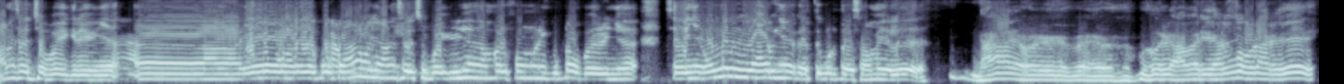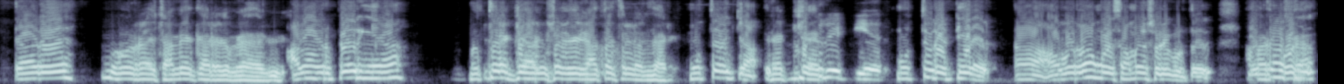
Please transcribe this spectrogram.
அனுசரிச்சு போய்க்கிறீங்க ஏழை வாழைய கூப்பிட்டாங்க கொஞ்சம் அனுசரிச்சு போய்க்கிறீங்க நம்பர் ஃபோன் பண்ணி கூப்பிட்டா போயிருவீங்க. சரிங்க உங்களுக்கு யாருங்க கத்து கொடுத்த சமையல்? நான் அவர் இறந்து போனாரு. யாரு? ஒரு சமயக்காரர் அதான் அவர் பேருங்க முத்திரட்டியார் சொல்லி ரத்தத்துல இருந்தாரு. முத்துரைக்கான் ரெட்டியார். ரெட்டியார் முத்து ரெட்டியார் ஆஹ் அவர் தான் உங்களுக்கு சமையல் சொல்லி கொடுத்தாரு. அவர் கூட வருஷம்?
